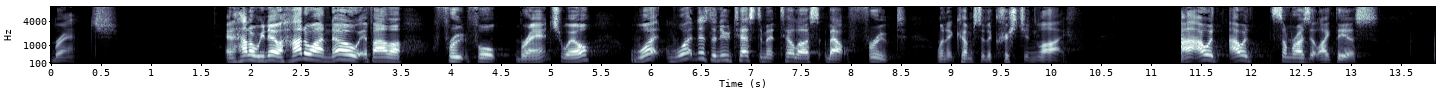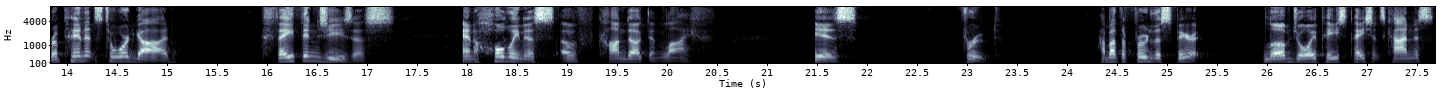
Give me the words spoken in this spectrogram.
branch? And how do we know? How do I know if I'm a fruitful branch? Well, what, what does the New Testament tell us about fruit when it comes to the Christian life? I, I would, I would summarize it like this repentance toward God, faith in Jesus, and holiness of conduct and life is fruit. How about the fruit of the Spirit? love, joy, peace, patience, kindness,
